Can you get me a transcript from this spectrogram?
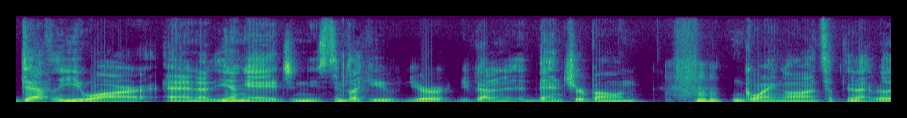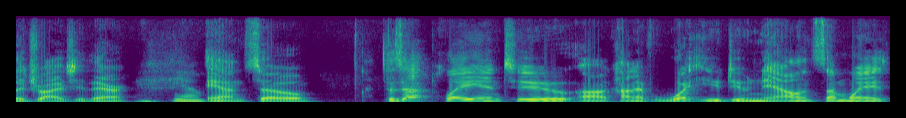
definitely you are. And at a young age, and it seems like you, you're, you've got an adventure bone going on, something that really drives you there. yeah And so, does that play into uh, kind of what you do now in some ways,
